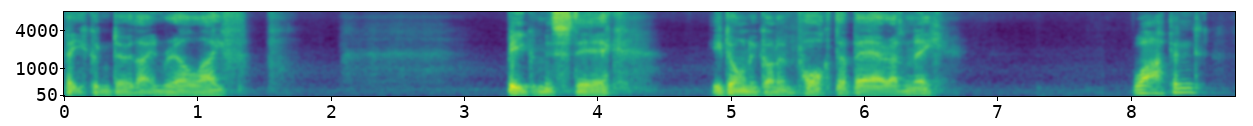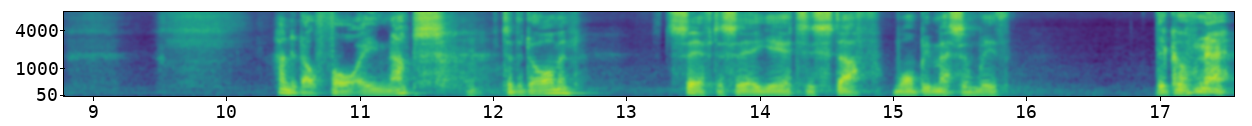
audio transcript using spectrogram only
Bet you couldn't do that in real life. Big mistake. He'd only gone and poked the bear, hadn't he? What happened? Handed out 14 naps to the doorman. It's safe to say Yates's staff won't be messing with the governor.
